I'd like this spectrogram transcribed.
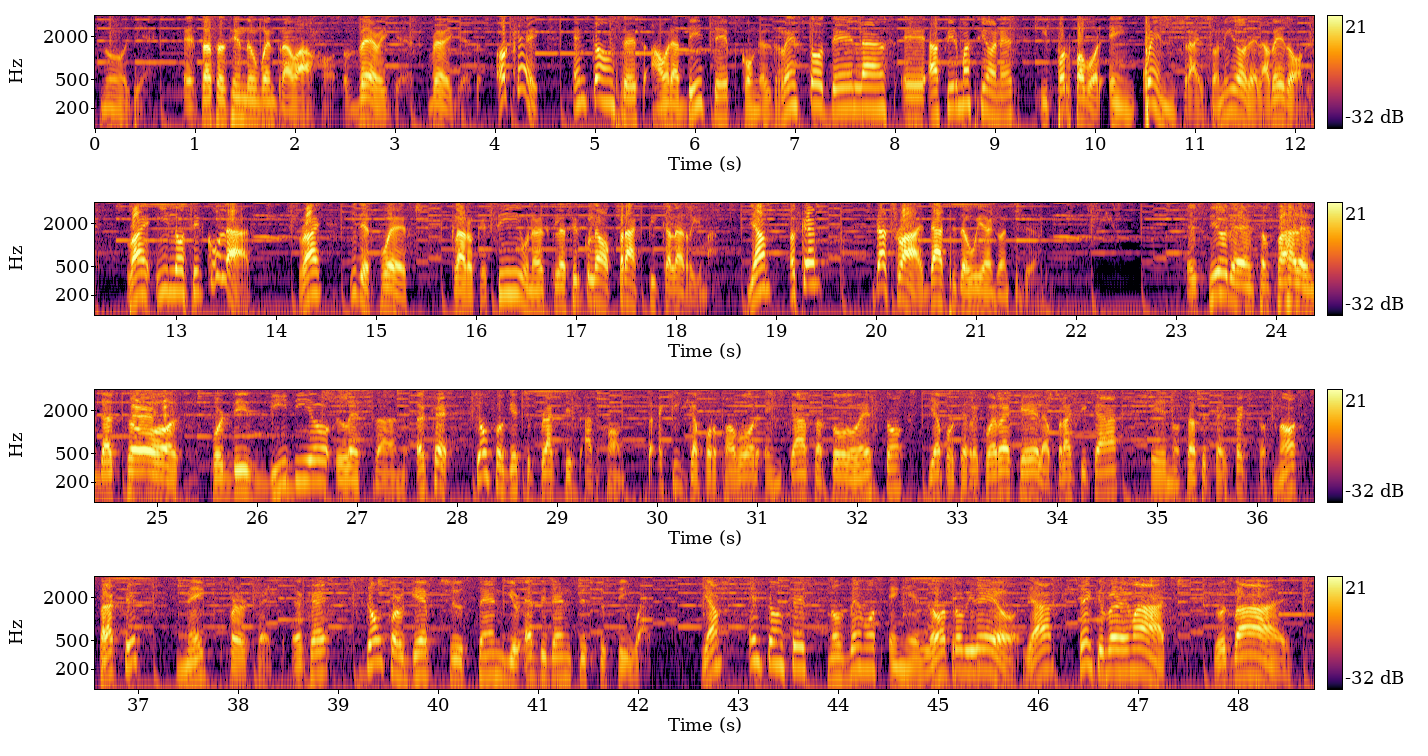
Muy bien. Estás haciendo un buen trabajo. Very good, very good. Ok, entonces ahora vete con el resto de las eh, afirmaciones y por favor encuentra el sonido de la B doble. Right? Y lo circulas. Right? Y después, claro que sí, una vez que lo has circulado, practica la rima. ¿Ya? Ok. That's right, that's it that we are going to do. Students and parents, that's all for this video lesson. Okay, don't forget to practice at home. Practica por favor en casa todo esto, ya porque recuerda que la práctica eh, nos hace perfectos, ¿no? Practice makes perfect, okay? Don't forget to send your evidences to CWeb. ¿Ya? Entonces nos vemos en el otro video, ¿ya? Thank you very much. Goodbye.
